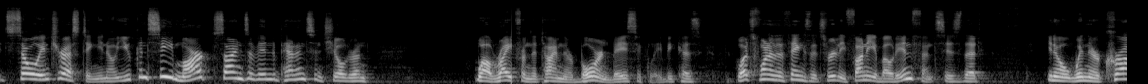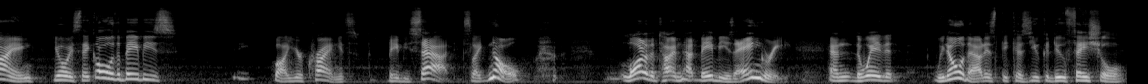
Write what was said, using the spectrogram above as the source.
it's so interesting. You know, you can see marked signs of independence in children, well, right from the time they're born, basically, because what's one of the things that's really funny about infants is that, you know, when they're crying, you always think, oh, the baby's, well, you're crying, it's the baby's sad. It's like, no. A lot of the time that baby is angry. And the way that we know that is because you could do facial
